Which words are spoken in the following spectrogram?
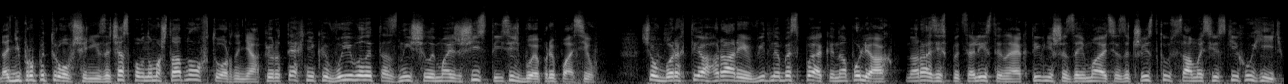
На Дніпропетровщині за час повномасштабного вторгнення піротехніки виявили та знищили майже 6 тисяч боєприпасів. Щоб вберегти аграріїв від небезпеки на полях, наразі спеціалісти найактивніше займаються зачисткою саме сільських угідь.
